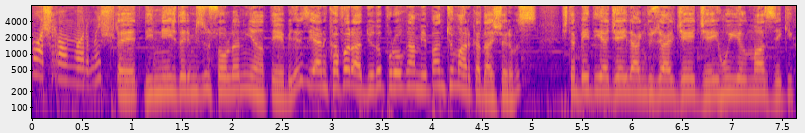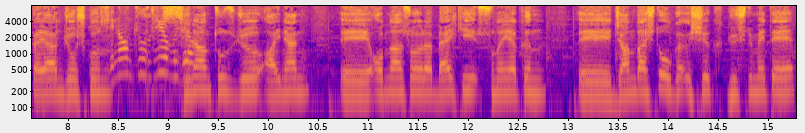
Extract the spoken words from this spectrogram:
Başkan varmış. Evet dinleyicilerimizin sorularını yanıtlayabiliriz. Yani Kafa Radyo'da program yapan tüm arkadaşlarımız işte Bediye Ceylan Güzelce, Ceyhun Yılmaz, Zeki Kayahan Coşkun, Sinan Tuzcu yapacak. Sinan Tuzcu, aynen e, ondan sonra belki Suna Yakın, e, Candaşlı Olga Işık, Güçlü Mete,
